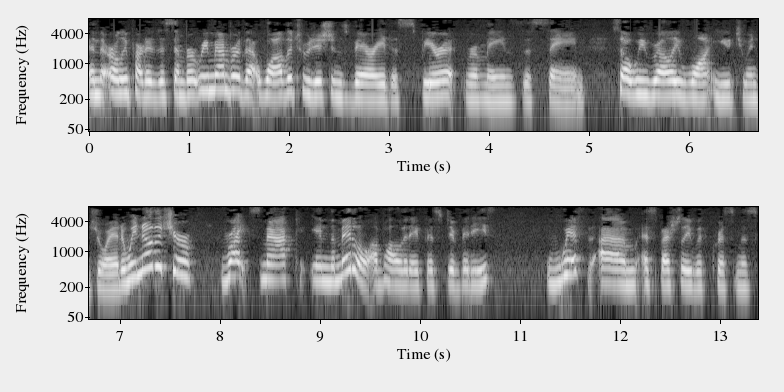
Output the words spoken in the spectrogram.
in the early part of December. Remember that while the traditions vary, the spirit remains the same. So we really want you to enjoy it. And we know that you're right smack in the middle of holiday festivities with, um, especially with Christmas,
